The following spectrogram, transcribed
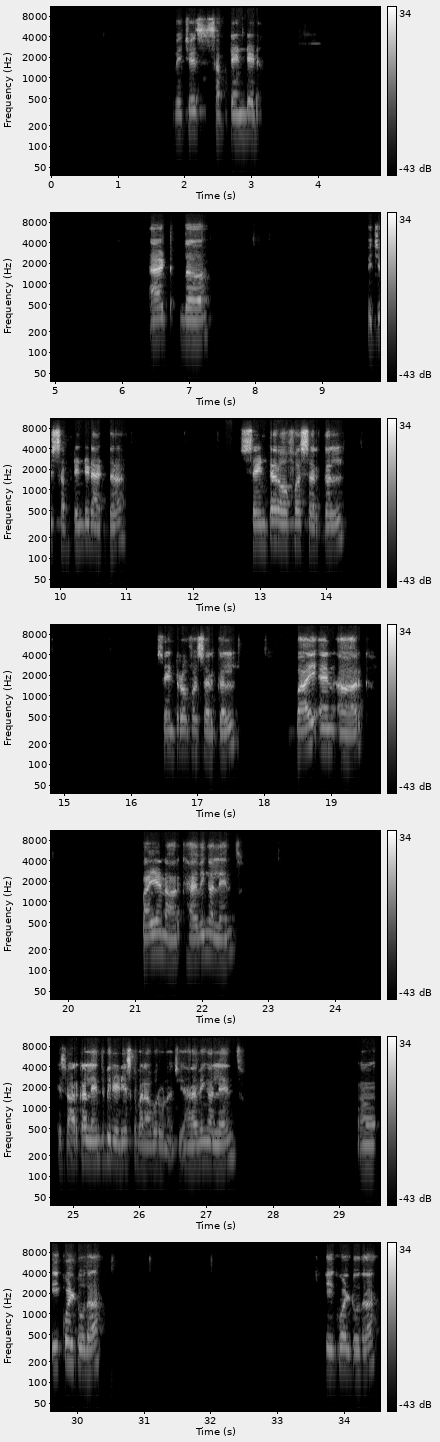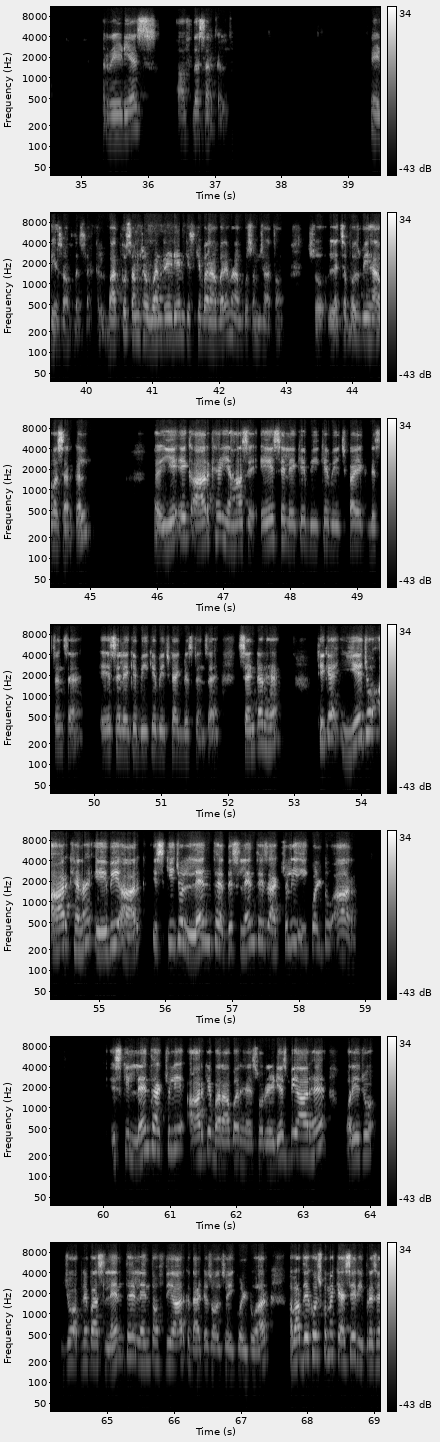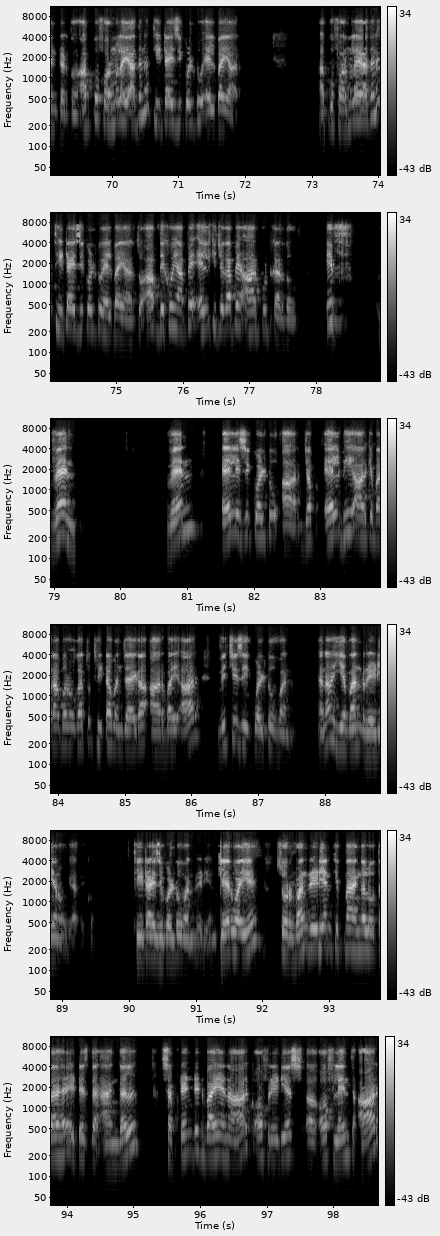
which is subtended at the which is subtended at the center of a circle center of a circle by an arc by an arc having a length इस R का length भी radius के बराबर होना चाहिए having a length equal to the equal to the radius of the circle radius of the circle बात को समझो वन रेडियन किसके बराबर है? मैं आपको समझाता हूँ। So let suppose we have a circle ये एक आर्क है, यहाँ से ए से लेके बी के बीच का एक डिस्टेंस है। ए से लेके बी के बीच का एक डिस्टेंस है। सेंटर है। ठीक है? ये जो आर्क है ना ए बी आर्क इसकी जो लेंथ है this length is actually equal to R इसकी लेंथ एक्चुअली आर के बराबर है। सो रेडियस भी आर है और ये जो जो अपने पास लेंथ है length of the arc that is also equal to R अब आप देखो इसको मैं कैसे रिप्रेजेंट करता हूँ। आपको फॉर्मूला याद है ना? Theta is equal to L by R आपको फॉर्मूला याद है ना? Theta is equal to L by R तो आप देखो यहाँ पे एल की जगह पे आर पुट कर दो। If when when L is equal to R जब एल भी आर के बराबर होगा तो थीटा बन जाएगा R by R which is equal to one है ना? ये वन रेडियन हो गया, देखो। Theta is equal to one radian. Clear हुआ ये? सो वन रेडियन कितना एंगल होता है? It is the angle subtended by an arc of radius of length R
